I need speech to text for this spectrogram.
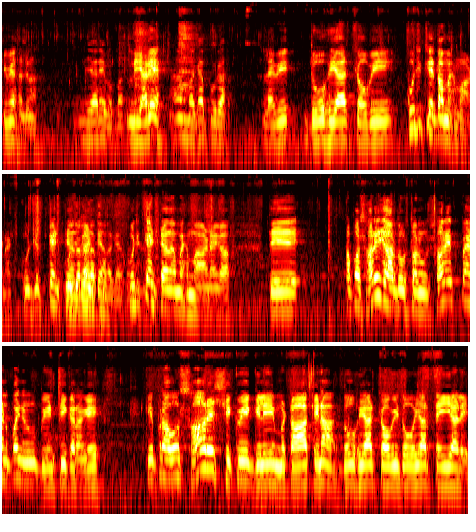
ਕਿਵੇਂ ਆ ਸੱਜਣਾ? ਨਜ਼ਾਰੇ ਬੱਬਾ। ਨਜ਼ਾਰੇ? ਆ? ਆ ਮਗਾ ਪੂਰਾ। ਲੈ ਵੀ 2024 ਕੁਝ ਚਿਰ ਦਾ ਮਹਿਮਾਨ ਹੈ ਕੁਝ ਘੰਟਿਆਂ ਦਾ ਕੁਝ ਘੰਟਿਆਂ ਦਾ ਕਹਿ ਕੁਝ ਘੰਟਿਆਂ ਦਾ ਮਹਿਮਾਨ ਹੈਗਾ। ਤੇ ਆਪਾਂ ਸਾਰੇ ਯਾਰ ਦੋਸਤਾਂ ਨੂੰ ਸਾਰੇ ਭੈਣ ਭਾਈਆਂ ਨੂੰ ਬੇਨਤੀ ਕਰਾਂਗੇ ਕਿ ਭਰਾਵੋ ਸਾਰੇ ਸ਼ਿਕਵੇ ਗਿਲੇ ਮਿਟਾ ਕੇ ਨਾ 2024 2023 ਵਾਲੇ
